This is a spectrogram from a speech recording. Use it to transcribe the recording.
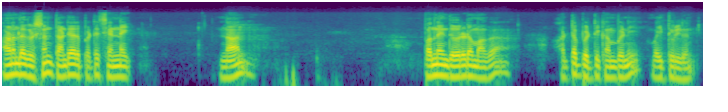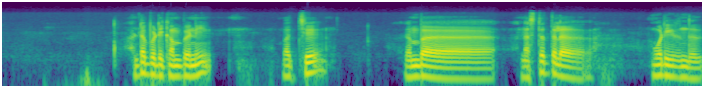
அனந்தகிருஷ்ணன் தண்டையார்பேட்டை சென்னை. நான் பதினைந்து வருடமாக அட்டைப்பெட்டி கம்பெனி வைத்துள்ளேன். அட்டைப்பெட்டி கம்பெனி வச்சு ரொம்ப நஷ்டத்தில் ஓடி இருந்தது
